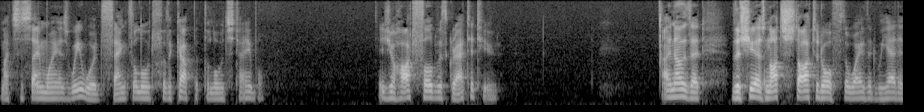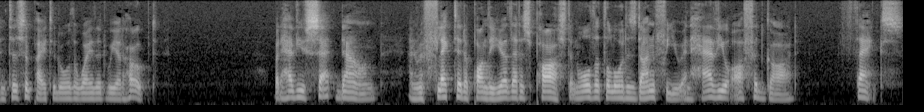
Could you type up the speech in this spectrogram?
much the same way as we would thank the Lord for the cup at the Lord's table. Is your heart filled with gratitude? I know that this year has not started off the way that we had anticipated or the way that we had hoped. But have you sat down and reflected upon the year that has passed and all that the Lord has done for you? And have you offered God thanks?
